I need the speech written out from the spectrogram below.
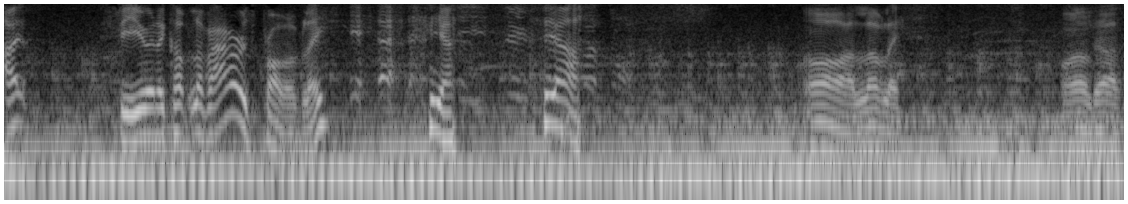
I see you in a couple of hours, probably. Yeah. Yeah. Oh, lovely. Well done.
